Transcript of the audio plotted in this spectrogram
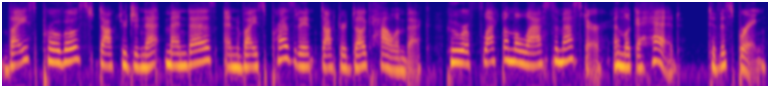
Vice Provost Dr. Jeanette Mendez and Vice President Dr. Doug Hallenbeck, who reflect on the last semester and look ahead to the spring.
